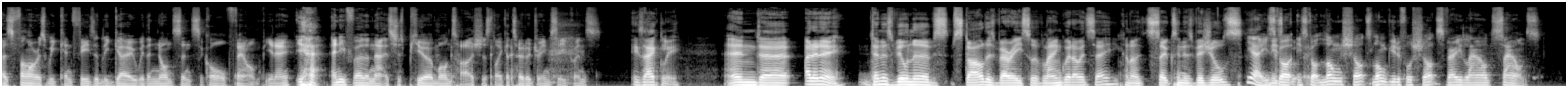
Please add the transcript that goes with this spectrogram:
as far as we can feasibly go with a nonsensical film. You know, Yeah, any further than that, it's just pure montage, just like a total dream sequence. exactly. And uh, I don't know. Denis Villeneuve's style is very sort of languid. I would say he kind of soaks in his visuals. Yeah, he's He's got he's got long shots, long beautiful shots, very loud sounds.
